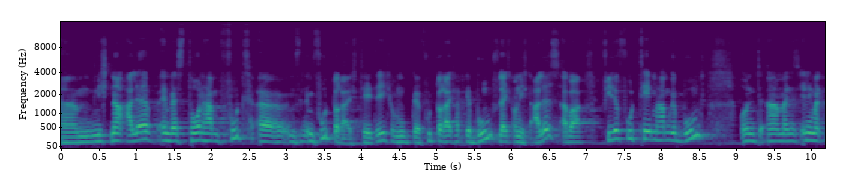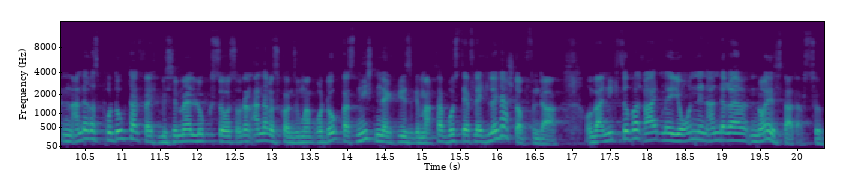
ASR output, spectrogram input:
Ähm, nicht nur alle Investoren haben Food, äh, sind im Food-Bereich tätig und der Food-Bereich hat geboomt, vielleicht auch nicht alles, aber viele Food-Themen haben geboomt. Und äh, wenn jetzt irgendjemand ein anderes Produkt hat, vielleicht ein bisschen mehr Luxus oder ein anderes Konsumerprodukt, was nicht in der Krise gemacht hat, musste er vielleicht Löcher stopfen da und war nicht so bereit, Millionen in andere neue Startups zu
